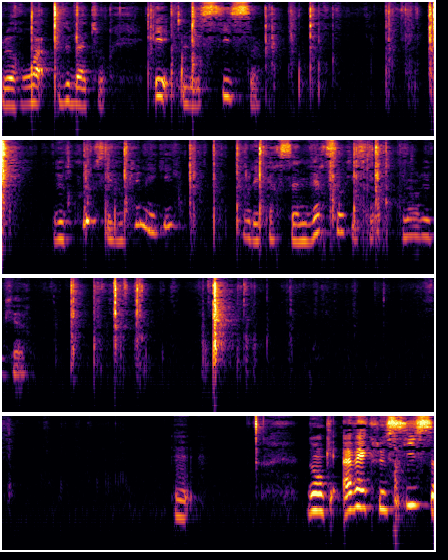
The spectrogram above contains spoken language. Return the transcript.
le roi de bâton et le 6 de coupe, s'il vous plaît, Maggie, pour les personnes verso qui sont dans le cœur. Hmm. Donc, avec le 6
